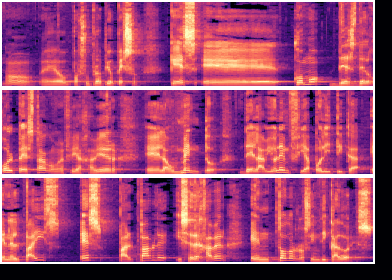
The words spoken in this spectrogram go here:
¿no? Eh, o por su propio peso que es eh, cómo desde el golpe de Estado, como decía Javier, el aumento de la violencia política en el país es palpable y se deja ver en todos los indicadores.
